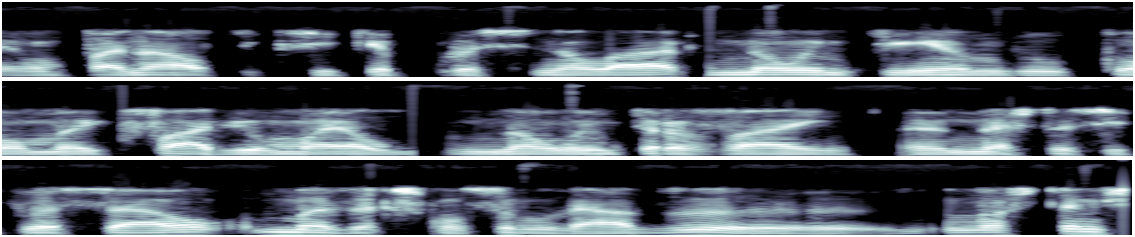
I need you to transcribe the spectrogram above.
é um penalti que fica por assinalar. Não entendo como é que Fábio Melo não intervém eh, nesta situação, mas a responsabilidade, eh, nós temos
